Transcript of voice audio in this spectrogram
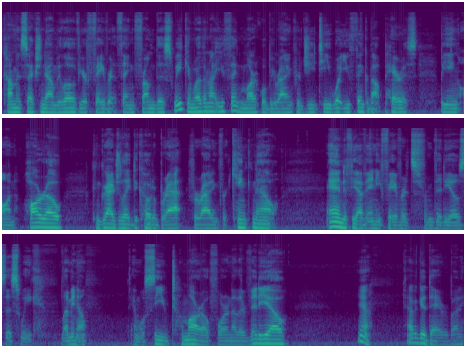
comment section down below of your favorite thing from this week and whether or not you think Mark will be riding for GT, what you think about Perris being on Haro. Congratulate Dakota Brat for riding for Kink now. And if you have any favorites from videos this week, let me know. And we'll see you tomorrow for another video. Yeah. Have a good day, everybody.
